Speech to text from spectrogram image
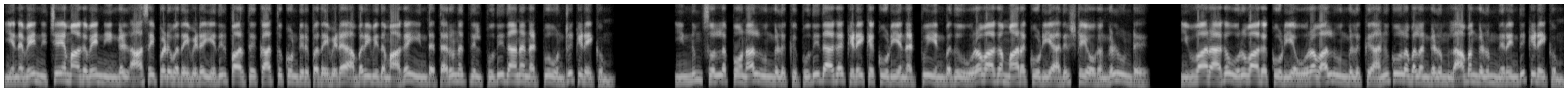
எனவே நிச்சயமாகவே நீங்கள் ஆசைப்படுவதை விட எதிர்பார்த்து காத்துக் கொண்டிருப்பதை விட அபரிவிதமாக இந்த தருணத்தில் புதிதான நட்பு ஒன்று கிடைக்கும். இன்னும் சொல்லப்போனால் உங்களுக்கு புதிதாக கிடைக்கக்கூடிய நட்பு என்பது உறவாக மாறக்கூடிய அதிர்ஷ்டயோகங்கள் உண்டு. இவ்வாறாக உருவாகக்கூடிய உறவால் உங்களுக்கு அனுகூல பலன்களும் லாபங்களும் நிறைந்து கிடைக்கும்.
